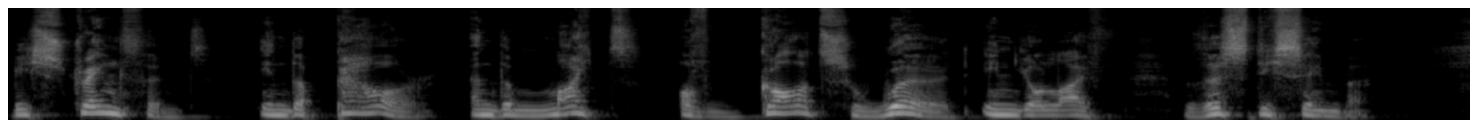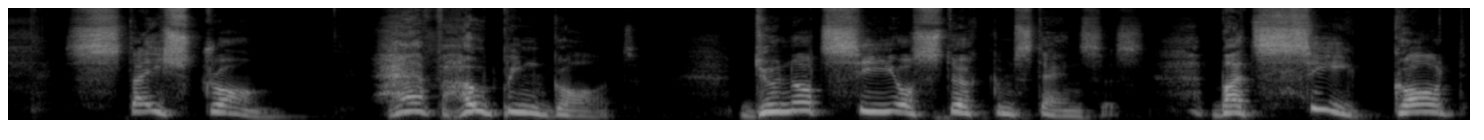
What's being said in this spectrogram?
be strengthened in the power and the might of God's word in your life this December. Stay strong. Have hope in God. Do not see your circumstances, but see God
